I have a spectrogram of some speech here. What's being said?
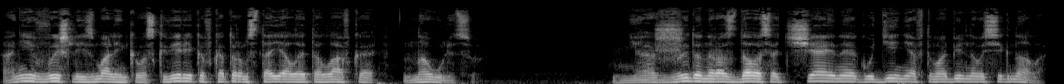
Они вышли из маленького скверика, в котором стояла эта лавка, на улицу. Неожиданно раздалось отчаянное гудение автомобильного сигнала.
